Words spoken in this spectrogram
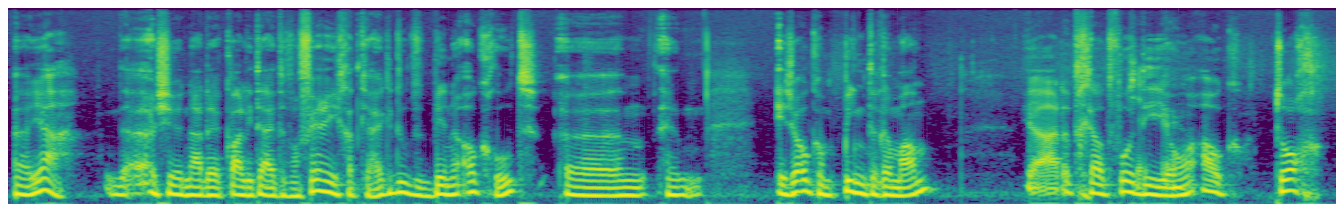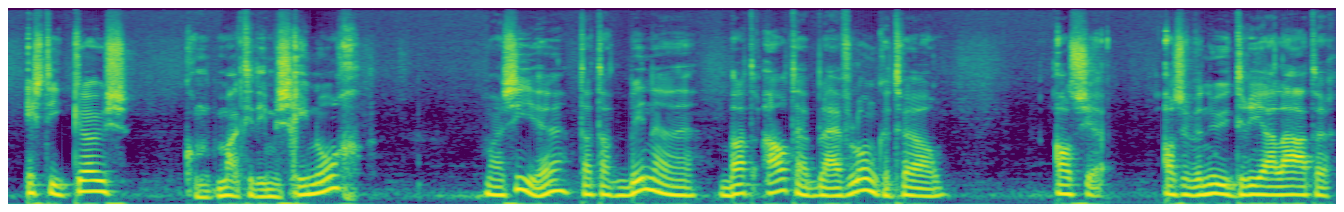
Eh, ja, als je naar de kwaliteiten van Ferry gaat kijken, doet het binnen ook goed. Ehm, en is ook een pintere man. Ja, dat geldt voor die jongen ook. Toch is die keus, komt, maakt hij die misschien nog. Maar zie je dat dat binnenbad altijd blijft lonken. Terwijl als, je, als we nu drie jaar later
